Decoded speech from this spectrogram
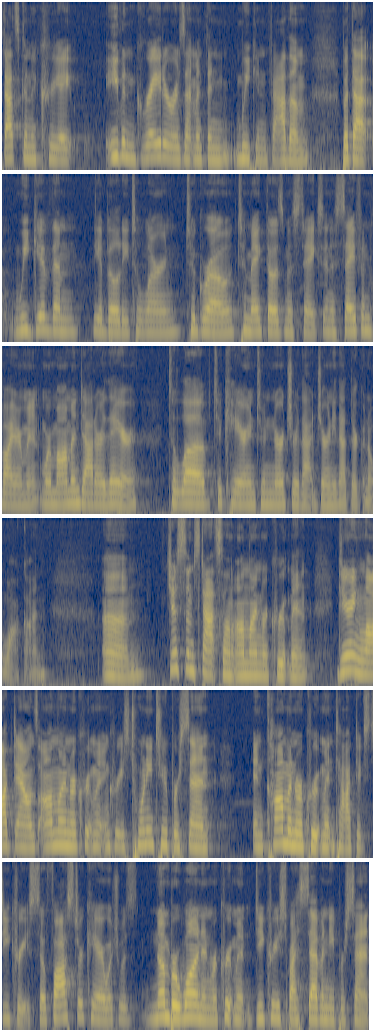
that's going to create even greater resentment than we can fathom, but that we give them the ability to learn, to grow, to make those mistakes in a safe environment where mom and dad are there to love, to care, and to nurture that journey that they're going to walk on. Um, just some stats on online recruitment. During lockdowns, online recruitment increased 22% and common recruitment tactics decreased. So, foster care, which was number one in recruitment, decreased by 70%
